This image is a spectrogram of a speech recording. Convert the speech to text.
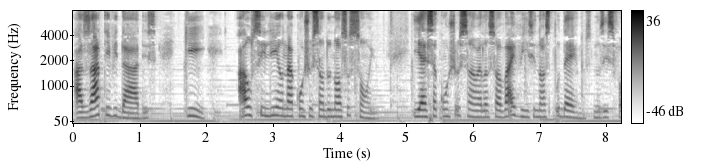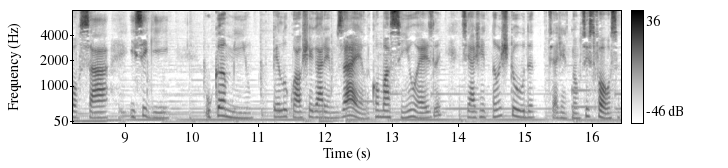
as atividades que auxiliam na construção do nosso sonho. E essa construção ela só vai vir se nós pudermos nos esforçar e seguir o caminho pelo qual chegaremos a ela. Como assim, Wesley? Se a gente não estuda, se a gente não se esforça,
